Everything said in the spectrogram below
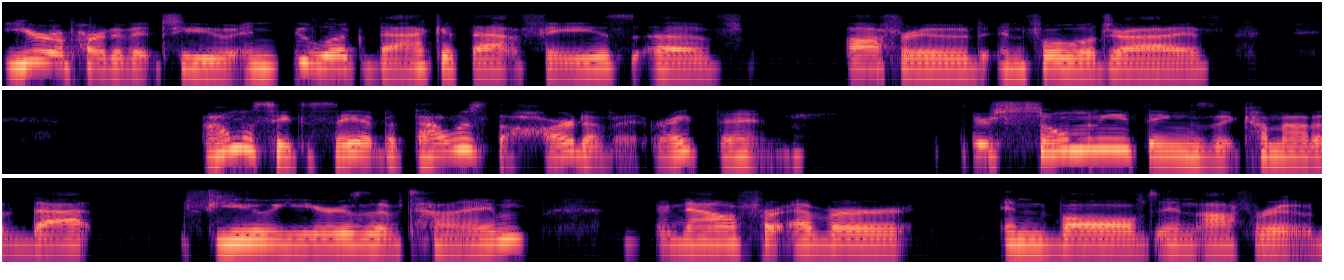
you're a part of it too and you look back at that phase of off-road and four-wheel drive i almost hate to say it but that was the heart of it right then. There's so many things that come out of that few years of time they're now forever involved in off-road.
